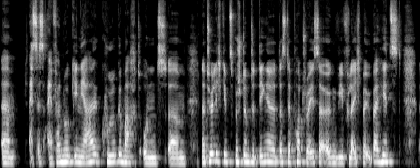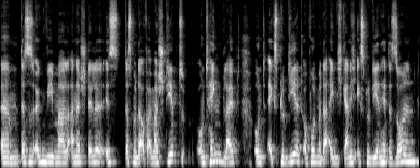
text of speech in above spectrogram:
Ähm, es ist einfach nur genial cool gemacht und ähm, natürlich gibt es bestimmte Dinge, dass der Podracer irgendwie vielleicht mal überhitzt, ähm, dass es irgendwie mal an der Stelle ist, dass man da auf einmal stirbt und hängen bleibt und explodiert, obwohl man da eigentlich gar nicht explodieren hätte sollen.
